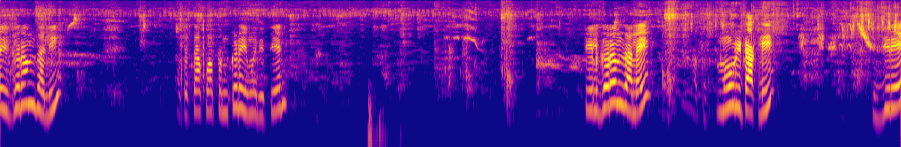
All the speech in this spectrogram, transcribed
कढई गरम झाली. आता टाकू आपण कढईमध्ये तेल. तेल गरम झालंय. आता मोहरी टाकली. जिरे.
